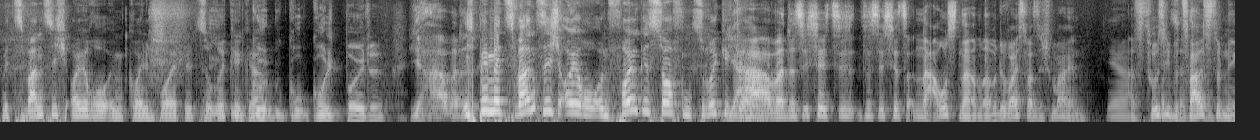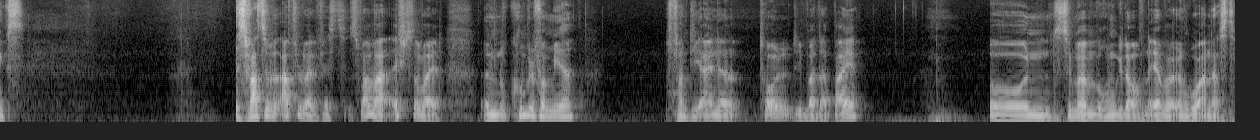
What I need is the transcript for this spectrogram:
Mit 20 Euro im Goldbeutel zurückgegangen. Go- Go- Goldbeutel. Ja, aber das, Ich bin mit 20 Euro und voll gesoffen zurückgegangen. ja, aber das ist jetzt das ist jetzt eine Ausnahme, aber du weißt, was ich meine. Ja, Als Tussi bezahlst du nichts. Es war so ein Apfelweinfest. Es war mal echt soweit. Ein Kumpel von mir fand die eine toll, die war dabei. Und sind wir rumgelaufen. Er war irgendwo anders.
